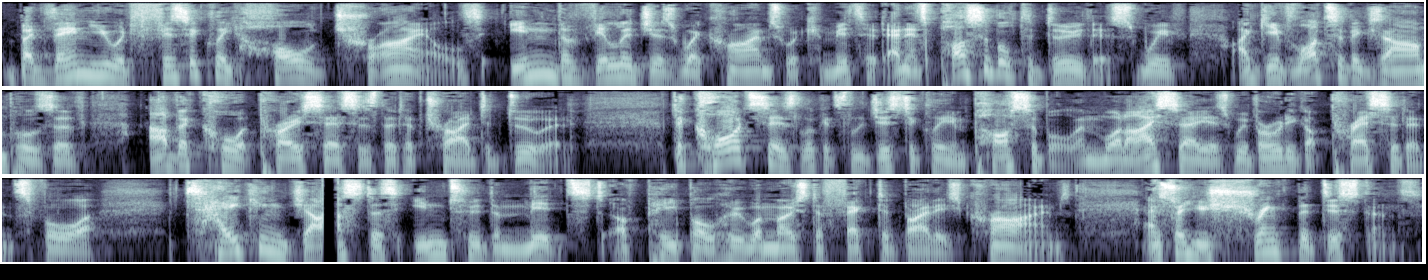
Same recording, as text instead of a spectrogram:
but then you would physically hold trials in the villages where crimes were committed. And it's possible to do this. We've, I give lots of examples of other court processes that have tried to do it. The court says, look, it's logistically impossible. And what I say is we've already got precedents for taking justice into the midst of people who were most affected by these crimes. And so you shrink the distance.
